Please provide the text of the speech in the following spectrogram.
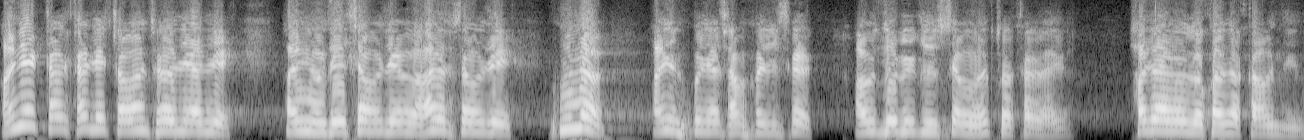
अनेक कारखाने चव्हाण सरांनी आणले. आणि देशामध्ये महाराष्ट्रामध्ये पुणे आणि पुण्याचा परिसर औद्योगिकदृष्ट्या महत्त्वाचा राहिला हजारो लोकांना काम दिलं.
